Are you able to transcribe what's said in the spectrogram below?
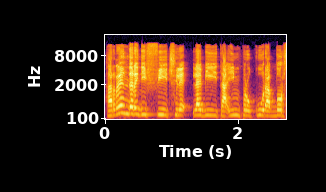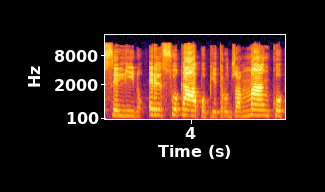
a rendere difficile la vita in procura a Borsellino era il suo capo Pietro Giammanco.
